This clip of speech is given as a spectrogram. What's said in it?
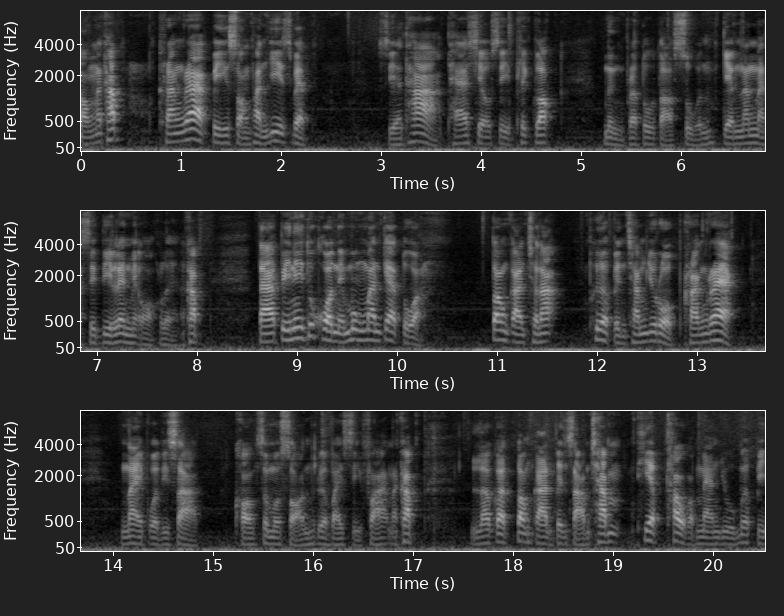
2 นะครับ ครั้งแรกปี 2021 เสียท่าแพ้เชลซีพลิกล็อก 1 ประตูต่อ 0 เกมนั้นแมนซิตี้เล่นไม่ออกเลยนะครับ แต่ปีนี้ทุกคนเนี่ยมุ่งมั่นแก้ตัว ต้องการชนะเพื่อเป็นแชมป์ยุโรปครั้งแรกในประวัติศาสตร์ของสโมสรเรือใบสีฟ้านะครับ แล้วก็ต้องการเป็น3แชมป์เทียบเท่ากับแมนยูเมื่อปี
